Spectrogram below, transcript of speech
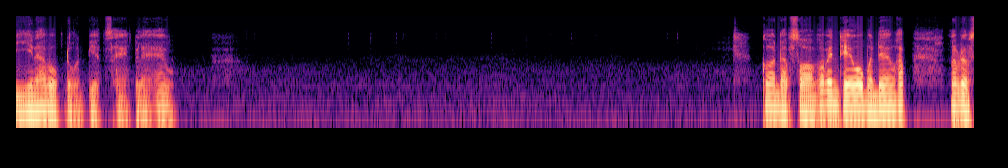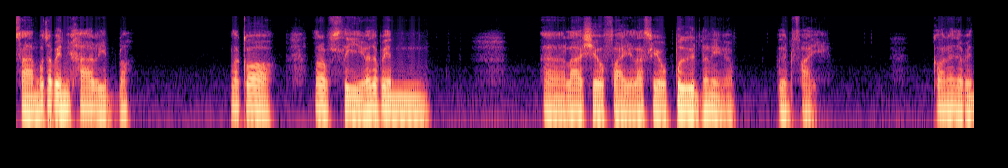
นี้นะครับผมโดนเบียดแซงไปแล้วก็อันดับสองก็เป็นเทโอเหมือนเดิมครับลำดับสามก็จะเป็นคารินเนาะแล้วก็ลำดับสี่ก็จะเป็นลาเชลไฟลาเชลปืนนั่นเองครับ ปืนไฟ ก็น่าจะเป็น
